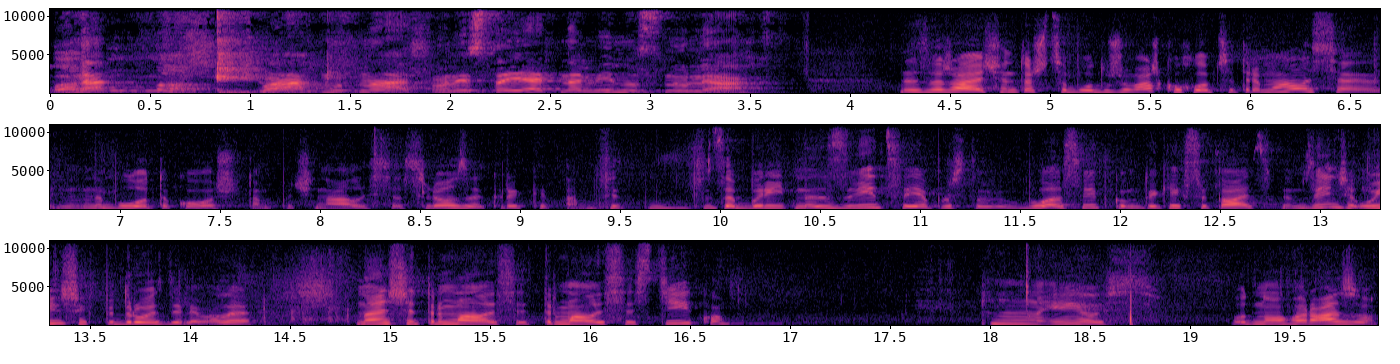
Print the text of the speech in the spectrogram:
Бахмут наш. Бахмут наш. Вони стоять на мінус нулях. Незважаючи на те, що це було дуже важко, хлопці трималися. Не було такого, що там починалися сльози, крики там від заберіть нас звідси. Я просто була свідком таких ситуацій там з інших у інших підрозділів, але наші трималися, трималися стійко. І ось одного разу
